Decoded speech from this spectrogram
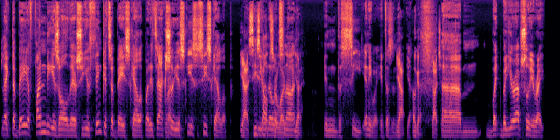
like the Bay of Fundy, is all there, so you think it's a bay scallop, but it's actually a ski, sea scallop Yeah. Sea scallops are large. not- yeah. In the sea. Anyway, it doesn't. Yeah. yeah. Okay. Gotcha. gotcha. Um, but but you're absolutely right.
